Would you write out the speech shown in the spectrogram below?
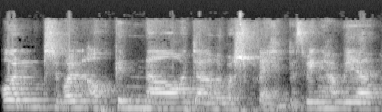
und wollen auch genau darüber sprechen. Deswegen haben wir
